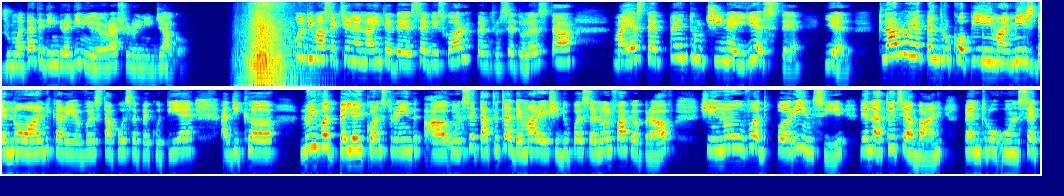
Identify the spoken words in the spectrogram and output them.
jumătate din grădinile orașului Ninjago. Ultima secțiune înainte de Sebiscore pentru setul ăsta mai este pentru cine este el. Clar nu e pentru copiii mai mici de 9 ani care e vârsta pusă pe cutie, adică nu-i văd pe ei construind uh, un set atât de mare și după să nu-l facă praf și nu văd părinții din atâția bani pentru un set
